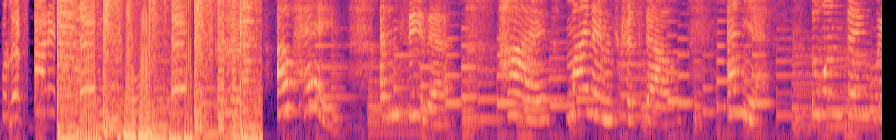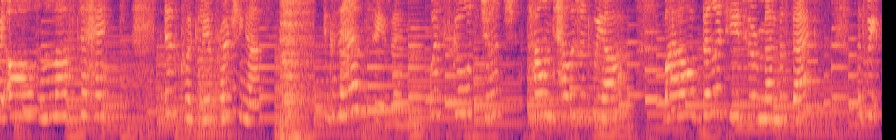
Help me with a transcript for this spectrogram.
some. Let's party. Oh, hey! I didn't see you there. Hi, my name is Christelle. And yes, the one thing we all love to hate is quickly approaching us. Exam season, where schools judge how intelligent we are by our ability to remember facts that we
